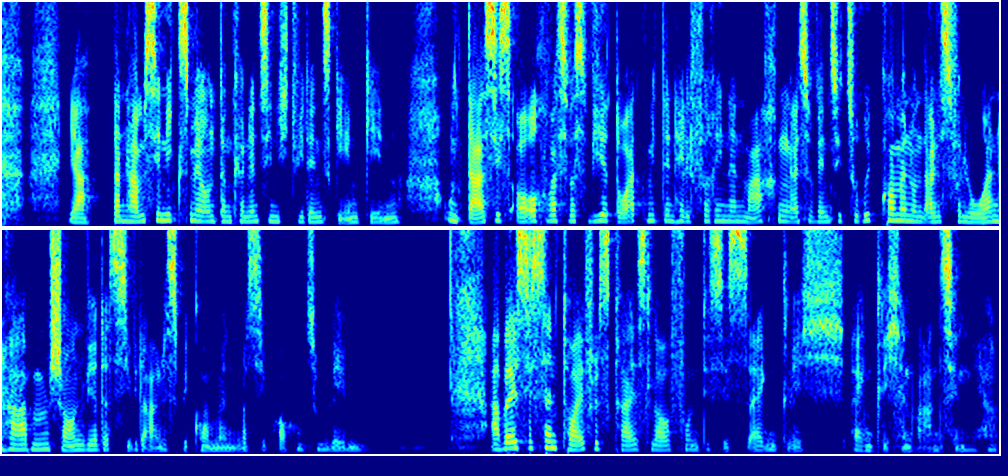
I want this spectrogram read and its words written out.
ja, dann haben sie nichts mehr und dann können sie nicht wieder ins Game gehen. Und das ist auch was, was wir dort mit den Helferinnen machen. Also wenn sie zurückkommen und alles verloren haben, schauen wir, dass sie wieder alles bekommen, was sie brauchen zum Leben. Aber es ist ein Teufelskreislauf und es ist eigentlich, eigentlich ein Wahnsinn, ja.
